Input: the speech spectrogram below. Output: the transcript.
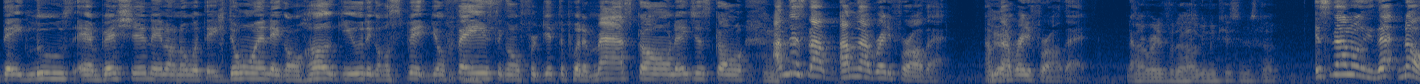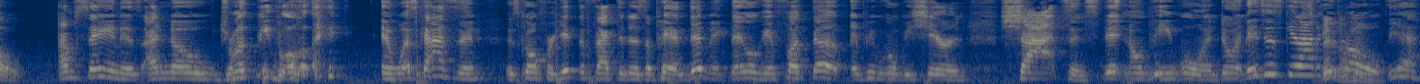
they lose ambition. They don't know what they're doing. They're going to hug you. They're going to spit in your face. They're going to forget to put a mask on. They just going, mm. I'm just not, I'm not ready for all that. I'm Yeah. not ready for all that. No. Not ready for the hugging and kissing and stuff. It's not only that. No, I'm saying is I know drunk people in Wisconsin is gonna forget the fact that there's a pandemic. They're gonna get fucked up and people gonna be sharing shots and spitting on people and doing they just get out of Spitting on control. Yeah.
